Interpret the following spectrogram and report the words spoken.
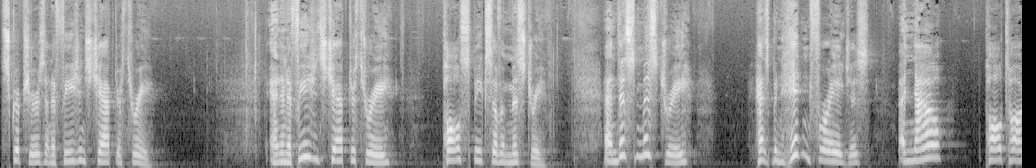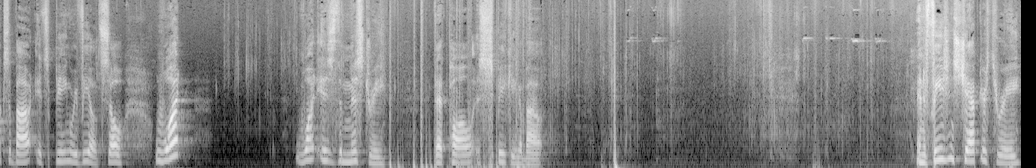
scriptures in Ephesians chapter 3. And in Ephesians chapter 3, Paul speaks of a mystery. And this mystery has been hidden for ages, and now Paul talks about it's being revealed. So, what, what is the mystery that Paul is speaking about? In Ephesians chapter 3,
